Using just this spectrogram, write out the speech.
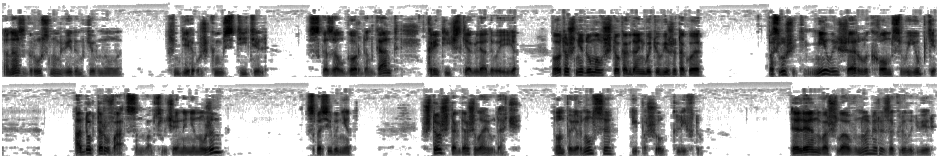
Она с грустным видом кивнула. — Девушка-мститель, — сказал Гордон Гант, критически оглядывая ее. — Вот уж не думал, что когда-нибудь увижу такое. — Послушайте, милый Шерлок Холмс в юбке. А доктор Ватсон вам случайно не нужен? — Спасибо, нет. — Что ж, тогда желаю удачи. Он повернулся и пошел к лифту. Элен вошла в номер и закрыла дверь.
